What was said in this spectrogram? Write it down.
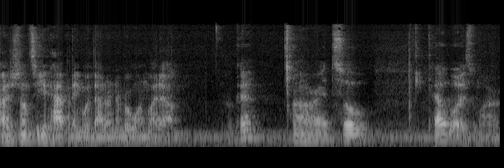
I just don't see it happening without our number one wideout. Okay, All right, so Cowboys, tomorrow.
